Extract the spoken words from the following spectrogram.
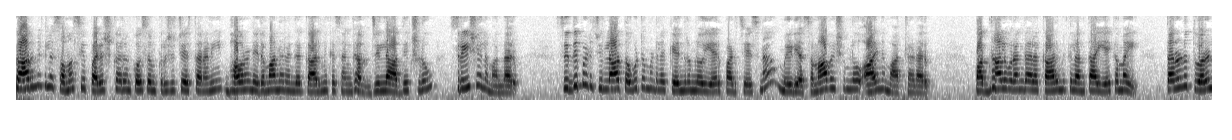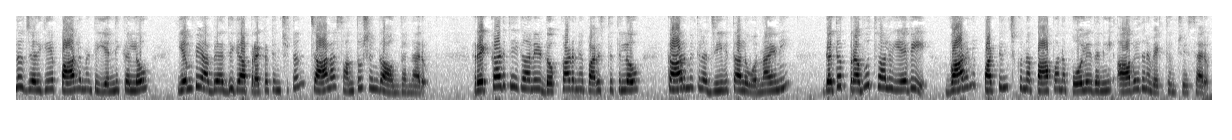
కార్మికుల సమస్య పరిష్కారం కోసం కృషి చేస్తానని భవన నిర్మాణ రంగ కార్మిక సంఘం జిల్లా అధ్యక్షుడు శ్రీశైలం అన్నారు. సిద్దిపేట జిల్లా తొగుట మండల కేంద్రంలో ఏర్పాటు చేసిన మీడియా సమావేశంలో ఆయన మాట్లాడారు. పద్నాలుగు రంగాల కార్మికులంతా ఏకమై తనను త్వరలో జరిగే పార్లమెంటు ఎన్నికల్లో ఎంపీ అభ్యర్థిగా ప్రకటించడం చాలా సంతోషంగా ఉందన్నారు. రెక్కాడితే గాని డొక్కాడనే పరిస్థితిలో కార్మికుల జీవితాలు ఉన్నాయని గత ప్రభుత్వాలు ఏవి వారిని పట్టించుకున్న పాపన పోలేదని ఆవేదన వ్యక్తం చేశారు.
